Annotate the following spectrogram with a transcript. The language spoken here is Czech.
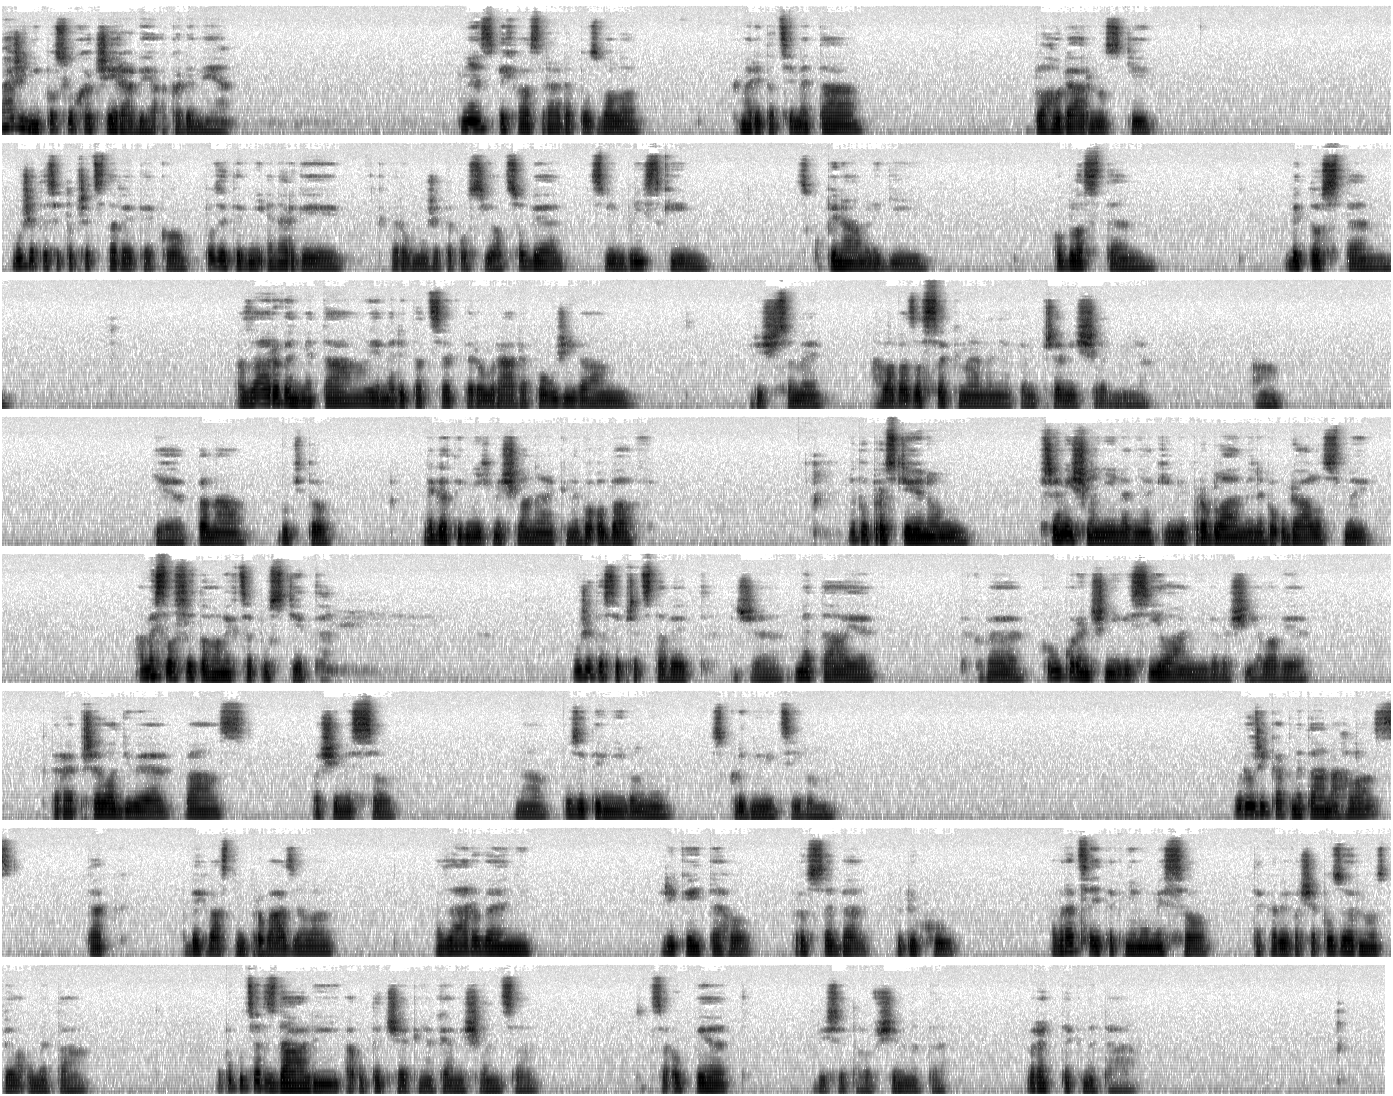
Vážení posluchači Rádia Akademie, dnes bych vás ráda pozvala k meditaci metá, blahodárnosti. Můžete si to představit jako pozitivní energii, kterou můžete posílat sobě, svým blízkým, skupinám lidí, oblastem, bytostem, a zároveň meta je meditace, kterou ráda používám, když se mi hlava zasekne na nějakém přemýšlení a je plná buď to negativních myšlenek nebo obav, nebo prostě jenom přemýšlení nad nějakými problémy nebo událostmi a mysl se toho nechce pustit. Můžete si představit, že meta je takové konkurenční vysílání ve vaší hlavě, které přelaďuje vás, vaši mysl na pozitivní vlnu, sklidňující vlnu. Budu říkat metá na hlas, tak, abych vás tím provázela a zároveň říkejte ho pro sebe v duchu a vracejte k němu mysl, tak aby vaše pozornost byla umetá. A pokud se vzdálí a uteče k nějaké myšlence, tak se opět, když si toho všimnete, vraťte k metá.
